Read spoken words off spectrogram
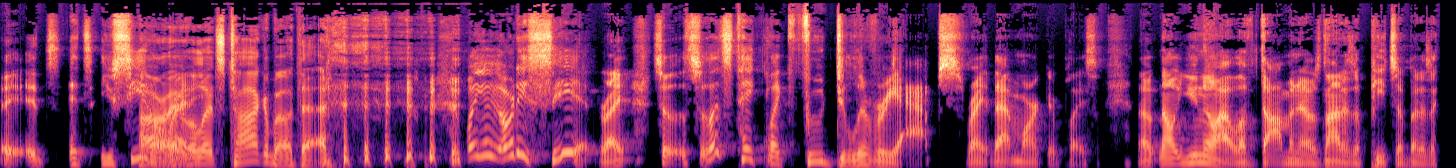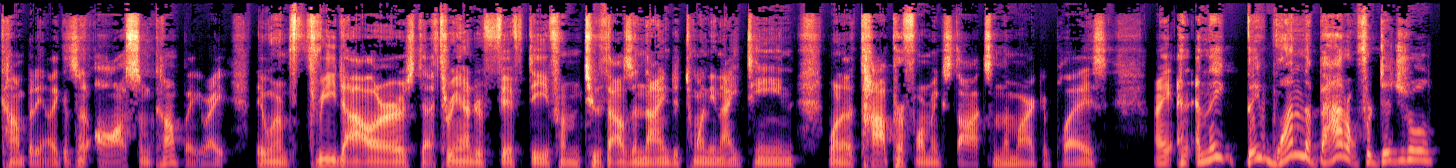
it's it's you see. All right, well, let's talk about that. well, you already see it, right? So, so let's take like food delivery apps, right? That marketplace. Now, now, you know, I love Domino's, not as a pizza, but as a company. Like, it's an awesome company, right? They went from three dollars to three hundred fifty from two thousand nine to twenty nineteen. One of the top performing stocks in the marketplace, right? And and they they won the battle for digital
